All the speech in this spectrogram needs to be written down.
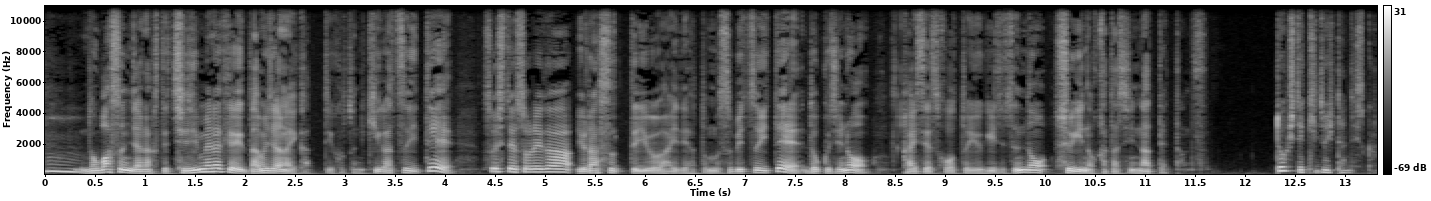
うん。伸ばすんじゃなくて縮めなきゃダメじゃないかっていうことに気がついて、そしてそれが揺らすっていうアイデアと結びついて、独自の解説法という技術の主義の形になっていったんです。どうして気づいたんですか？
